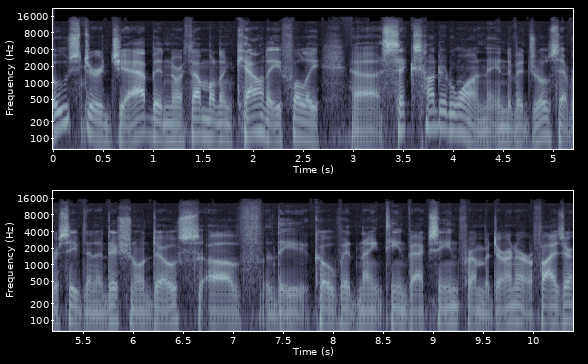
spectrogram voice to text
booster jab in Northumberland County. Fully uh, 601 individuals have received an additional dose of the COVID 19 vaccine from Moderna or Pfizer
